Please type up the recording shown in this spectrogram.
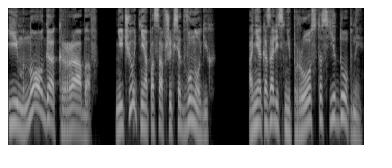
и много крабов, ничуть не опасавшихся двуногих. Они оказались не просто съедобны,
